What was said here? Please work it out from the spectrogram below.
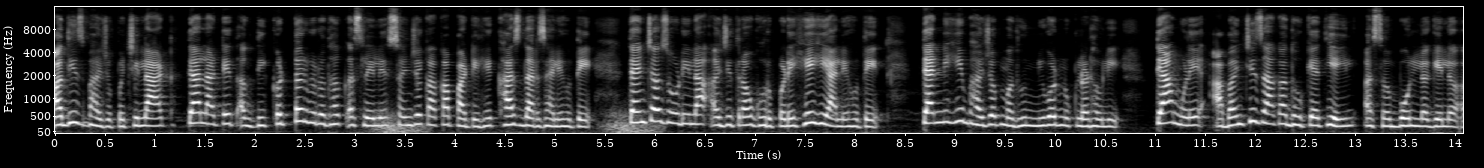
आधीच भाजपची लाट त्या लाटेत अगदी कट्टर विरोधक असलेले संजय काका पाटील हे खासदार झाले होते. त्यांच्या जोडीला अजितराव घोरपडे हेही आले होते. त्यांनीही भाजपमधून निवडणूक लढवली. त्यामुळे आबांची जागा धोक्यात येईल असं बोललं गेलं.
